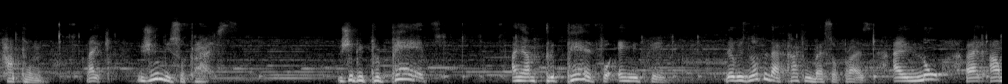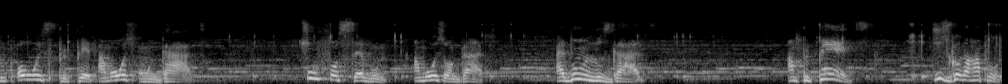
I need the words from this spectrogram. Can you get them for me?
happen. Like you shouldn't be surprised. You should be prepared. I am prepared for anything. There is nothing that catch me by surprise. I know, like I'm always prepared. I'm always on guard. 247, I'm always on guard. I don't lose guard. I'm prepared. This is gonna happen.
